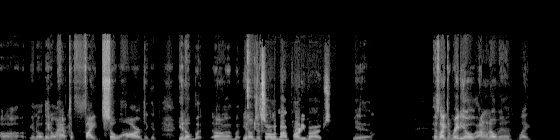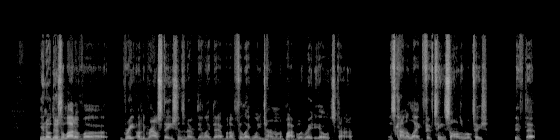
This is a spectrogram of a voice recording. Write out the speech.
Uh, you know, they don't have to fight so hard to get, you know, but uh, but you know, just It's all about party vibes. yeah. It's like the radio, I don't know, man. Like, you know, there's a lot of uh great underground stations and everything like that, but I feel like when you turn on the popular radio, it's kind of it's kind of like 15 songs rotation, if that.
